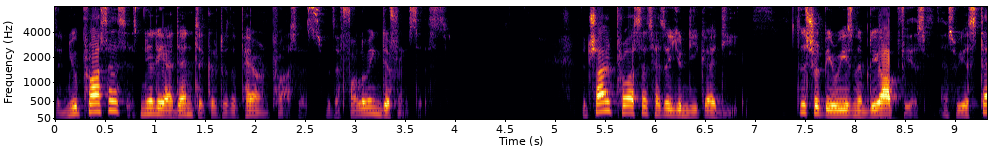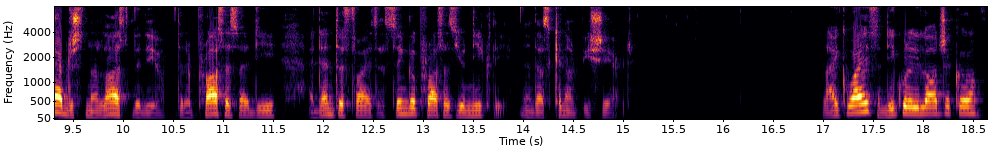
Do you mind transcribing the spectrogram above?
The new process is nearly identical to the parent process, with the following differences. The child process has a unique ID. This should be reasonably obvious, as we established in our last video that a process ID identifies a single process uniquely and thus cannot be shared. Likewise, and equally logical,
